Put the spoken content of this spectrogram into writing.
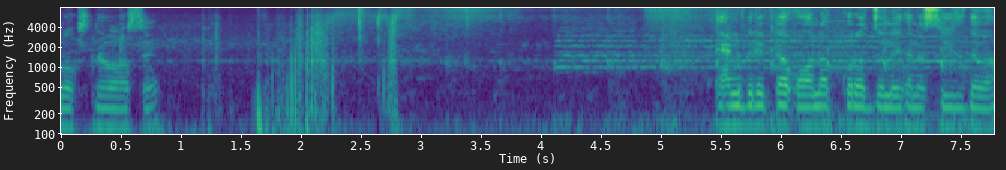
বক্স দেওয়া আছে। হ্যান্ড ব্রেকটা অন অফ করার জন্য এখানে সুইচ দেওয়া।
